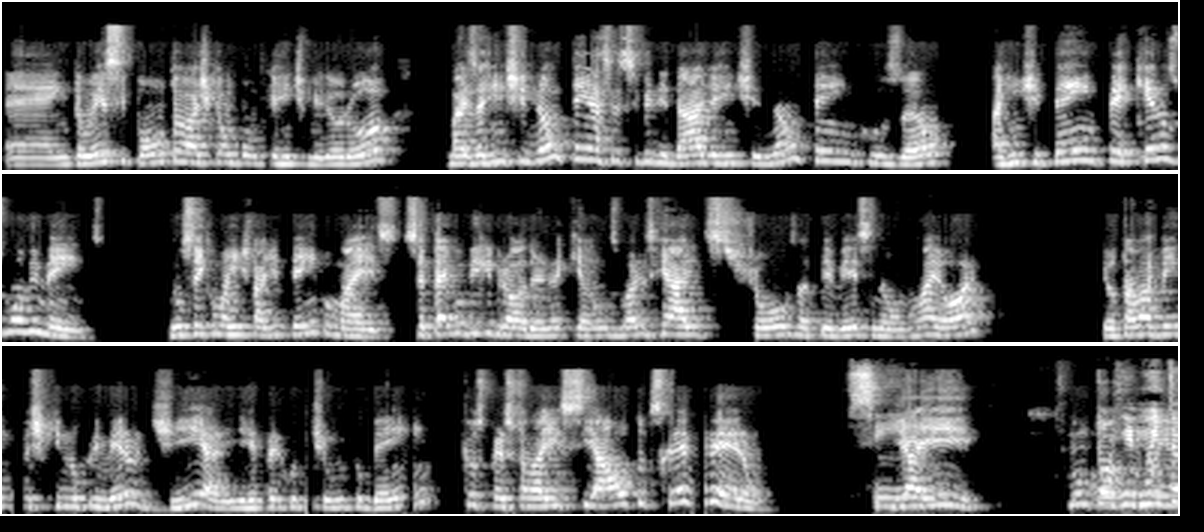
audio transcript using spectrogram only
É, então, esse ponto eu acho que é um ponto que a gente melhorou, mas a gente não tem acessibilidade, a gente não tem inclusão, a gente tem pequenos movimentos. Não sei como a gente está de tempo, mas você pega o Big Brother, né, que é um dos maiores reality shows da TV, se não o maior. Eu estava vendo, acho que no primeiro dia, e repercutiu muito bem, que os personagens se autodescreveram. Sim. E aí, não tô Ouvi muito,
